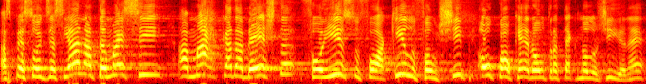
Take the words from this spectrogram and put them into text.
as pessoas dizem assim, ah, Natan, mas se a marca da besta foi isso, foi aquilo, foi o chip, ou qualquer outra tecnologia, né?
